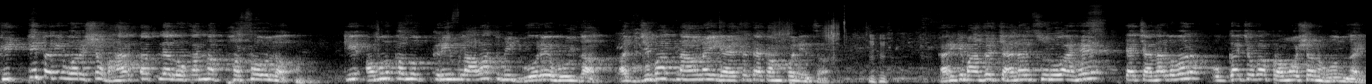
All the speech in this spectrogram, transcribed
कितीतरी वर्ष भारतातल्या लोकांना फसवलं की अमुक अमुक क्रीम लावा तुम्ही गोरे होऊन जा अजिबात नाव नाही घ्यायचं त्या कंपनीचं कारण की माझं चॅनल सुरू आहे त्या चॅनलवर उग्गाचोगा प्रमोशन होऊन जाईल.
